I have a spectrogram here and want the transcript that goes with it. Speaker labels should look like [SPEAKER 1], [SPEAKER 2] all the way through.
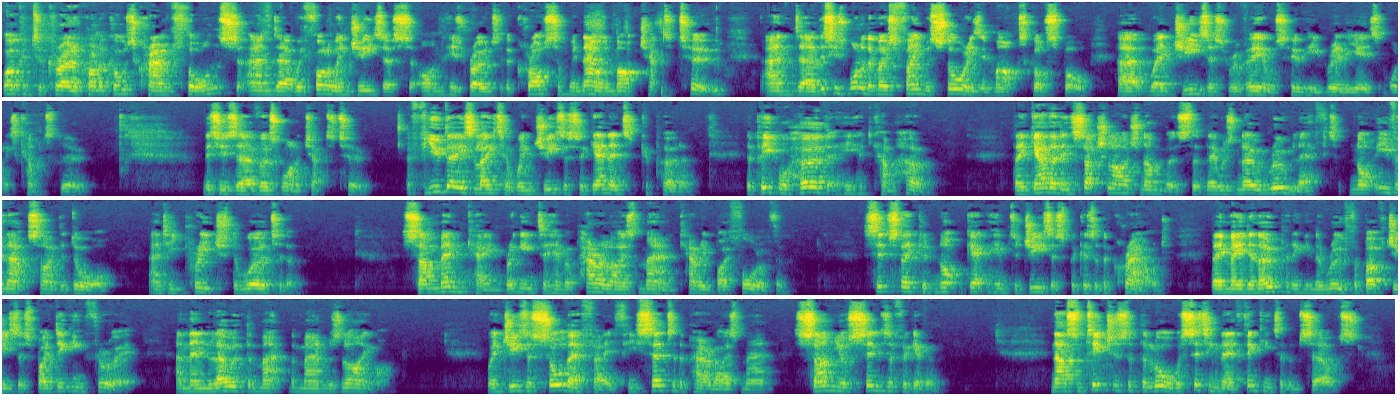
[SPEAKER 1] Welcome to Corona Chronicles, Crown of Thorns, and uh, we're following Jesus on his road to the cross, and we're now in Mark chapter 2. And uh, this is one of the most famous stories in Mark's Gospel uh, where Jesus reveals who he really is and what he's come to do. This is uh, verse 1 of chapter 2. A few days later, when Jesus again entered Capernaum, the people heard that he had come home. They gathered in such large numbers that there was no room left, not even outside the door and he preached the word to them. Some men came, bringing to him a paralyzed man carried by four of them. Since they could not get him to Jesus because of the crowd, they made an opening in the roof above Jesus by digging through it, and then lowered the mat the man was lying on. When Jesus saw their faith, he said to the paralyzed man, Son, your sins are forgiven. Now some teachers of the law were sitting there thinking to themselves,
